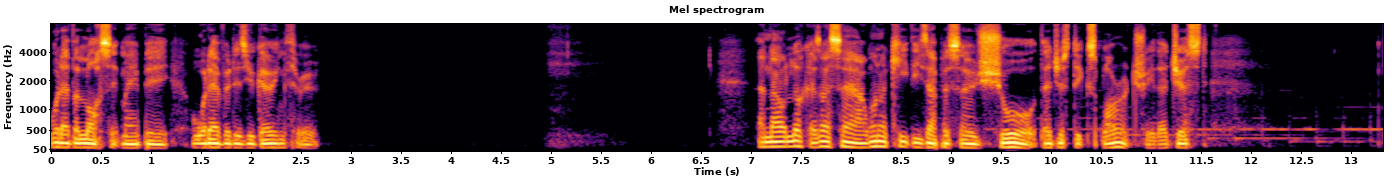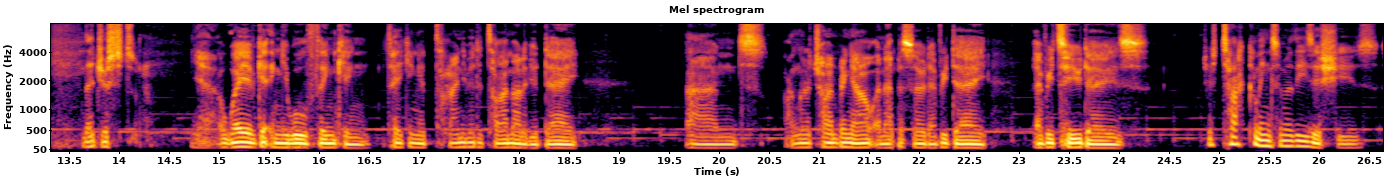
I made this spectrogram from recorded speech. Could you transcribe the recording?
whatever loss it may be or whatever it is you're going through. And now, look, as I say, I want to keep these episodes short. They're just exploratory. They're just, they're just, yeah, a way of getting you all thinking, taking a tiny bit of time out of your day. And I'm going to try and bring out an episode every day, every two days, just tackling some of these issues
